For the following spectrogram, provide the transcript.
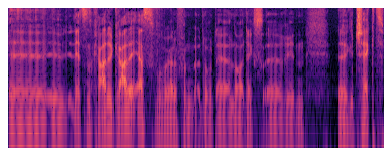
äh, äh, letztens gerade, gerade erst, wo wir gerade von Lower Lower Decks äh, reden, äh, gecheckt,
